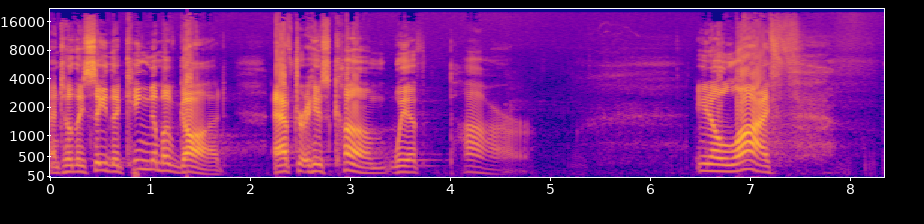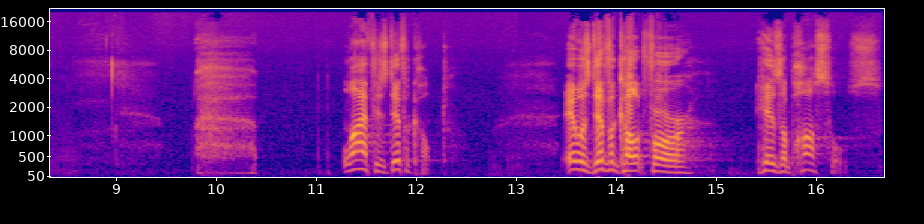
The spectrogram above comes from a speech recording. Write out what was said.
until they see the kingdom of God after he's come with power. You know, life life is difficult. It was difficult for his apostles.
